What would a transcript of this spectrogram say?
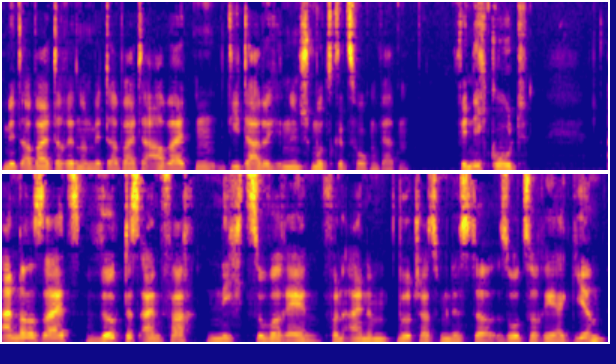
Mitarbeiterinnen und Mitarbeiter arbeiten, die dadurch in den Schmutz gezogen werden. Finde ich gut. Andererseits wirkt es einfach nicht souverän von einem Wirtschaftsminister so zu reagieren.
